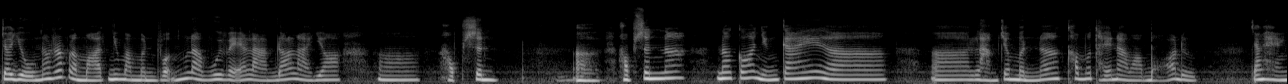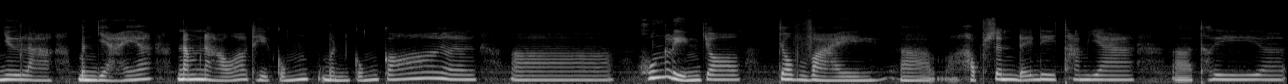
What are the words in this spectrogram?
Cho dù nó rất là mệt nhưng mà mình vẫn là vui vẻ làm. Đó là do uh, học sinh. Uh, học sinh á nó có những cái uh, uh, làm cho mình nó không có thể nào mà bỏ được. Chẳng hạn như là mình dạy á, năm nào á, thì cũng mình cũng có uh, uh, huấn luyện cho cho vài uh, học sinh để đi tham gia uh, thi uh,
